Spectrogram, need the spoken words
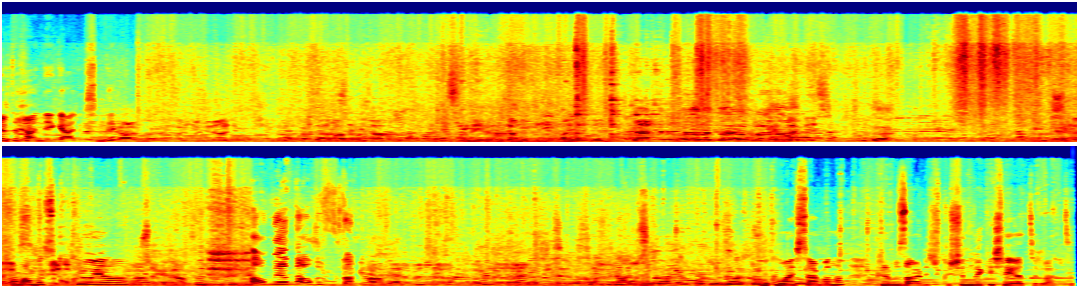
Mehmet Efendi'ye geldik şimdi. Allah'ım nasıl kokuyor ya. Almayan da alır buradan kahve. Bu kumaşlar bana Kırmızı Ardıç kuşundaki şeyi hatırlattı.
